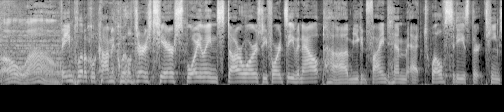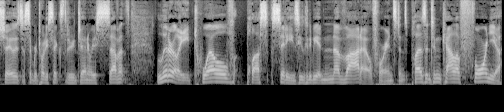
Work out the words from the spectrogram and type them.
Oh, wow. Famed political comic Will Durst here, spoiling Star Wars before it's even out. Um, you can find him at 12 cities, 13 shows, December 26th through January 7th. Literally 12 plus cities. He's going to be in Novato, for instance, Pleasanton, California.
